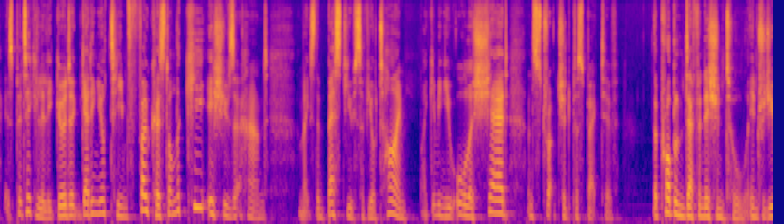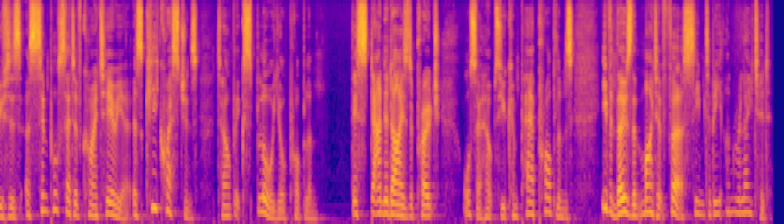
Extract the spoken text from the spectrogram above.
It's particularly good at getting your team focused on the key issues at hand and makes the best use of your time by giving you all a shared and structured perspective. The problem definition tool introduces a simple set of criteria as key questions to help explore your problem. This standardized approach also helps you compare problems, even those that might at first seem to be unrelated.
